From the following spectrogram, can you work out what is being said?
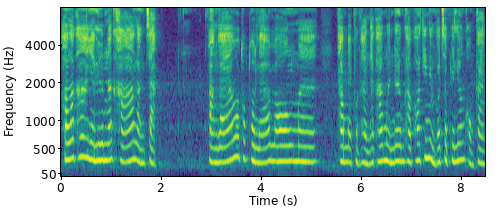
เอาละค่ะ อย่าลืมนะคะ หลังจากฟังแล้วทบทวนแล้วลองมาทำแบบฝึกหัดนะคะ เหมือนเดิมค่ะ ข้อที่หนึ่งก็จะเป็นเรื่องของการ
